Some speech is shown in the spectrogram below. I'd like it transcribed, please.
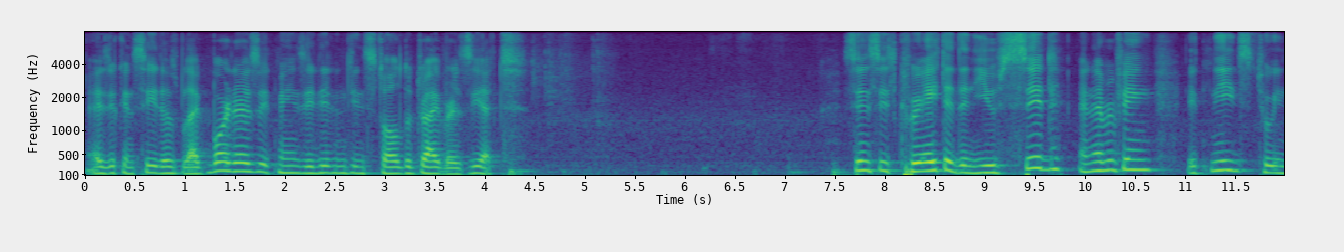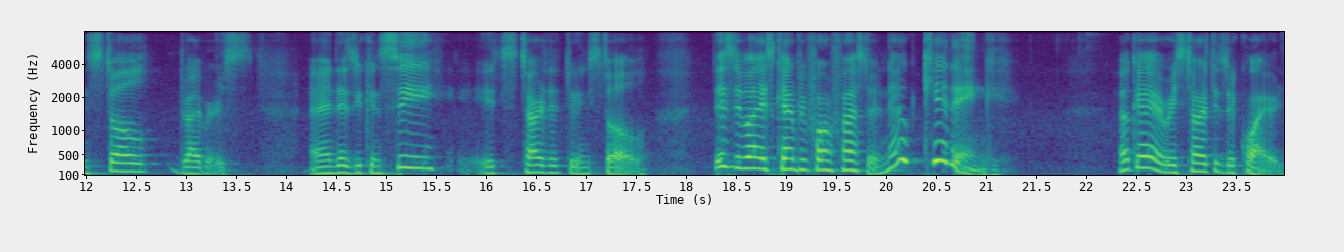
As you can see those black borders, it means it didn't install the drivers yet. Since it created a new SID and everything, it needs to install drivers. And as you can see, it started to install. This device can perform faster. No kidding. Okay, a restart is required.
